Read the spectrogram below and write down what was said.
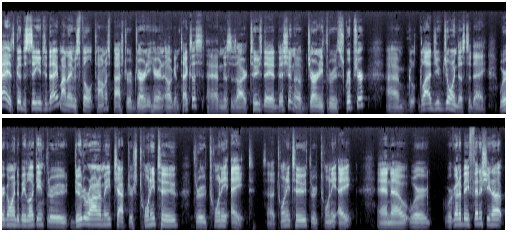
Hey, it's good to see you today. My name is Philip Thomas, pastor of Journey here in Elgin, Texas, and this is our Tuesday edition of Journey Through Scripture. I'm gl- glad you've joined us today. We're going to be looking through Deuteronomy chapters 22 through 28. So 22 through 28, and uh, we're we're going to be finishing up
